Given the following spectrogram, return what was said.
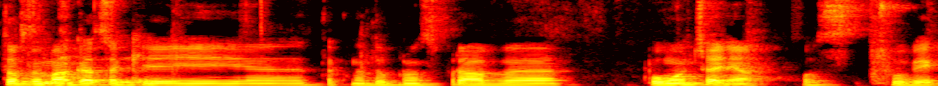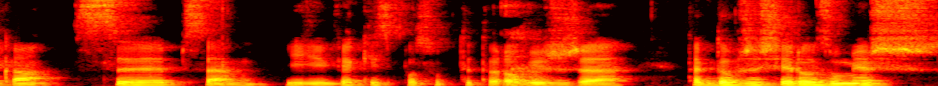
to wymaga takiej, e, tak na dobrą sprawę, połączenia człowieka z psem. I w jaki sposób ty to robisz, że tak dobrze się rozumiesz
